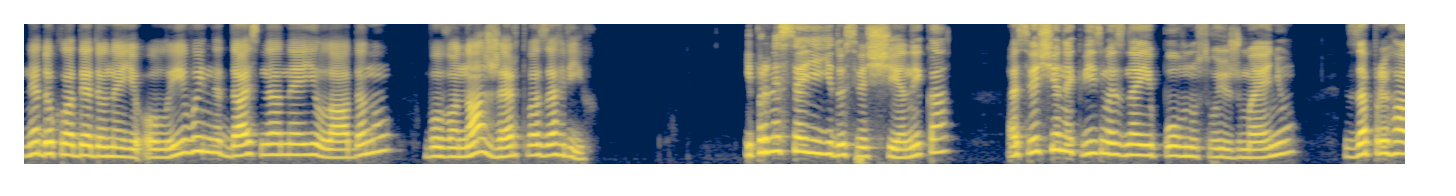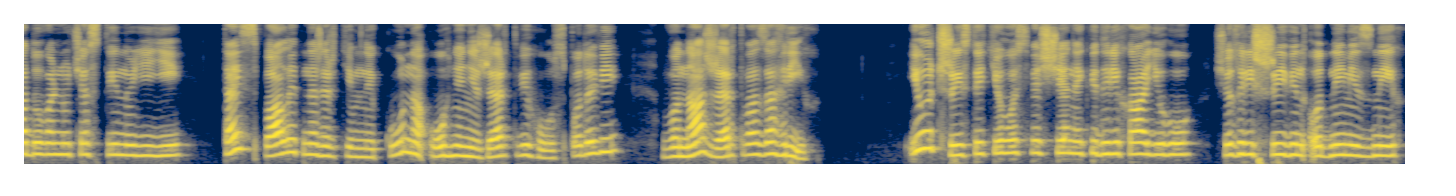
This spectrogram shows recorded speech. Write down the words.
не докладе до неї оливи й не дасть на неї ладану, бо вона жертва за гріх. І принесе її до священика, а священик візьме з неї повну свою жменю, за пригадувальну частину її, та й спалить на жертівнику на огняній жертві Господові, вона жертва за гріх. І очистить його священик від гріха його, що згрішив він одним із них,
